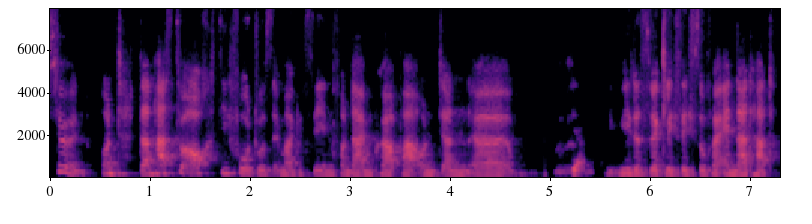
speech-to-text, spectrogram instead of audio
Schön. Und dann hast du auch die Fotos immer gesehen von deinem Körper und dann äh, ja. wie das wirklich sich so verändert hat.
